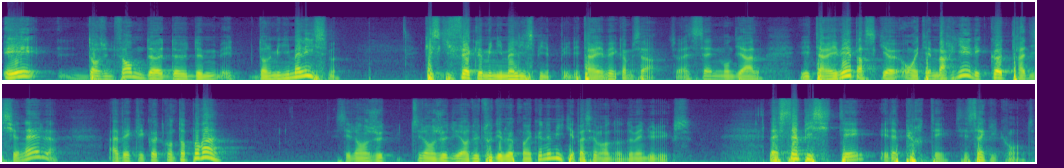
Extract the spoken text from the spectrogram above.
Et dans une forme de, dans le minimalisme. Qu'est-ce qui fait que le minimalisme il, est arrivé comme ça sur la scène mondiale? Il est arrivé parce qu'ont été mariés les codes traditionnels avec les codes contemporains. C'est l'enjeu, c'est d'ailleurs de tout développement économique, et pas seulement dans le domaine du luxe. La simplicité et la pureté, c'est ça qui compte.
